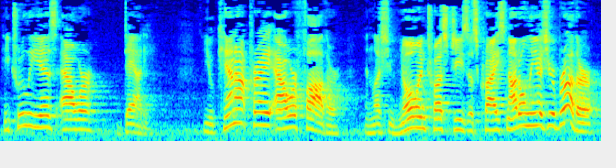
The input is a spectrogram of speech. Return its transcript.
He truly is our Daddy. You cannot pray Our Father unless you know and trust Jesus Christ not only as your brother,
